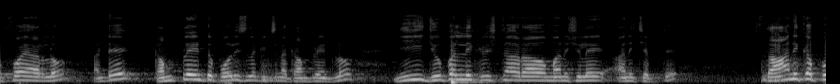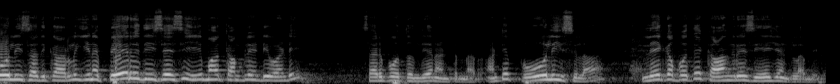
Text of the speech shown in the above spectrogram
ఎఫ్ఐఆర్లో అంటే కంప్లైంట్ పోలీసులకు ఇచ్చిన కంప్లైంట్లో ఈ జూపల్లి కృష్ణారావు మనుషులే అని చెప్తే స్థానిక పోలీస్ అధికారులు ఈయన పేరు తీసేసి మాకు కంప్లైంట్ ఇవ్వండి సరిపోతుంది అని అంటున్నారు. అంటే పోలీసుల లేకపోతే కాంగ్రెస్ ఏజెంట్లా మీరు?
